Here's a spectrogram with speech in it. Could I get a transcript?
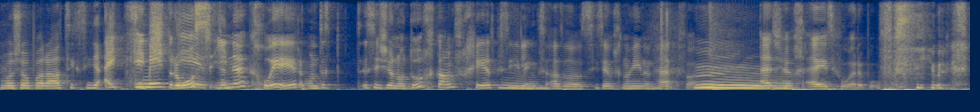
Die schon parat waren. Jetzt sind die Strasse rein, quer. Und es, es ist ja noch Durchgangsverkehr gewesen, links. Also sie sind einfach noch hin und her gefahren. Mm. Es war einfach ein gewesen, wirklich.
